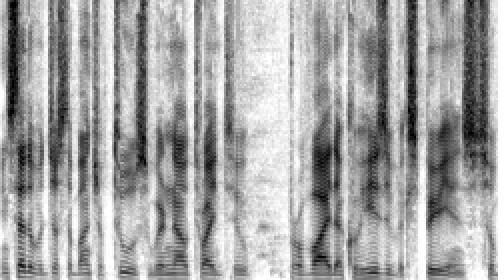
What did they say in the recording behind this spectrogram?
instead of just a bunch of tools, we're now trying to provide a cohesive experience. So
